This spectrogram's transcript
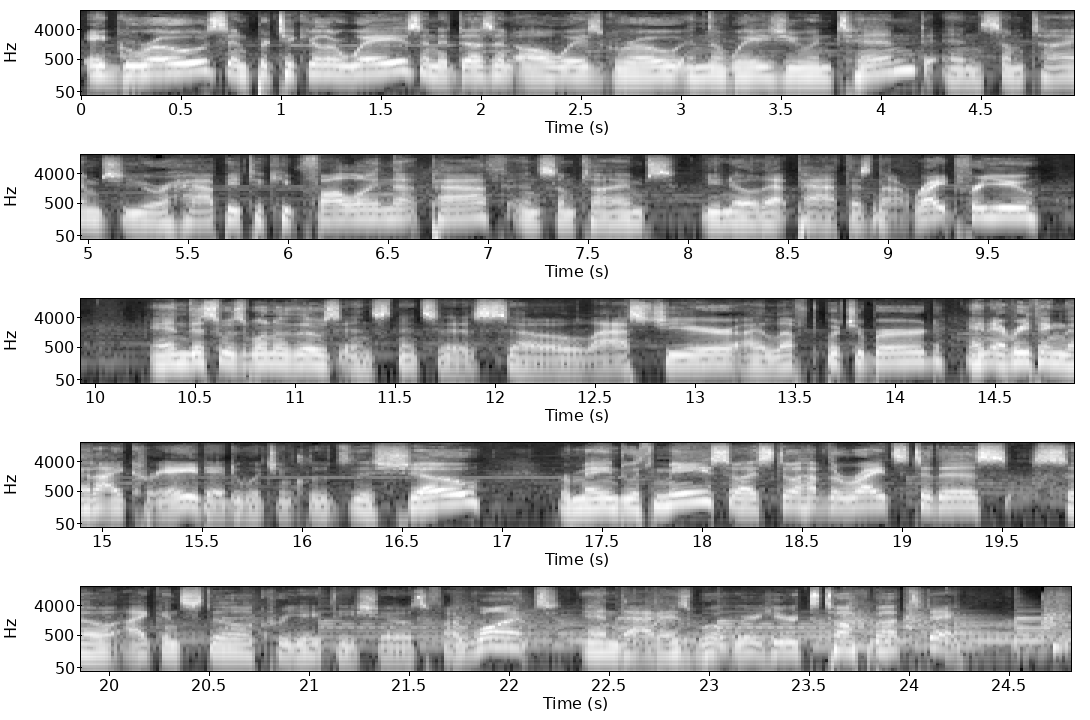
it grows in particular ways and it doesn't always grow in the ways you intend. And sometimes you're happy to keep following that path, and sometimes you know that path is not right for you. And this was one of those instances. So last year, I left Butcherbird, and everything that I created, which includes this show, remained with me. So I still have the rights to this, so I can still create these shows if I want. And that is what we're here to talk about today.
